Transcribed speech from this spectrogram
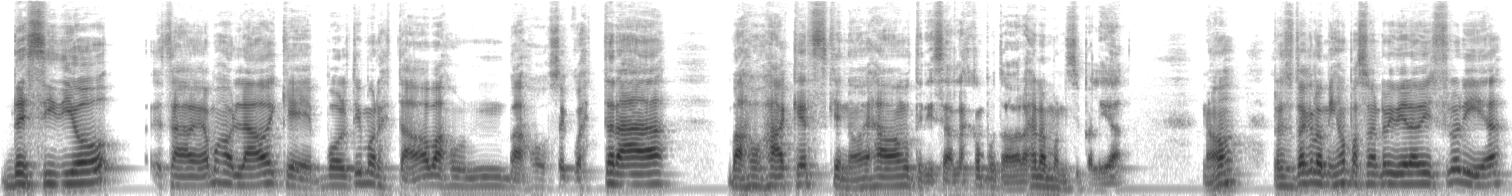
decidió, o sea, habíamos hablado de que Baltimore estaba bajo, un, bajo secuestrada, bajo hackers que no dejaban utilizar las computadoras de la municipalidad, ¿no? Resulta que lo mismo pasó en Riviera Beach, Florida,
